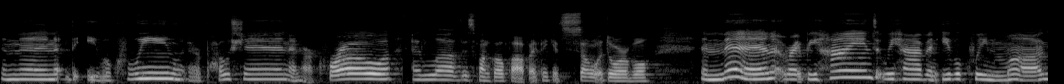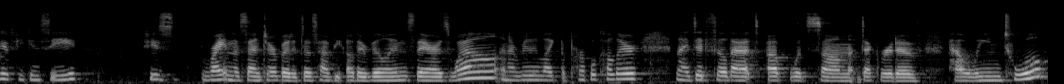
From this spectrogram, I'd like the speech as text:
And then the Evil Queen with her potion and her crow. I love this Funko Pop. I think it's so adorable. And then right behind we have an Evil Queen mug, if you can see. She's right in the center, but it does have the other villains there as well. And I really like the purple color. And I did fill that up with some decorative Halloween tulle.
